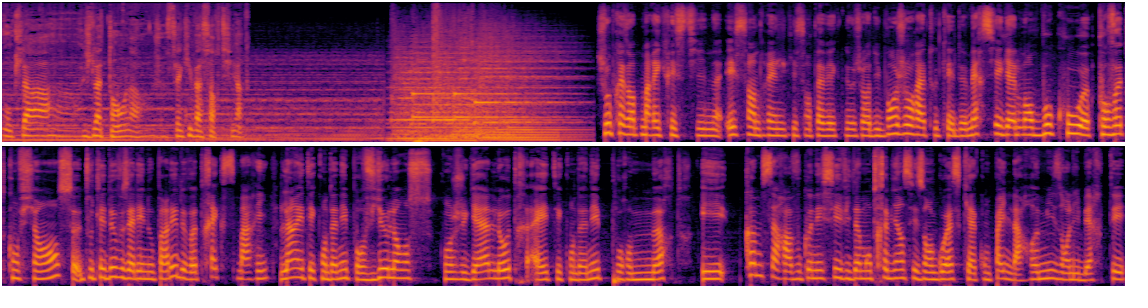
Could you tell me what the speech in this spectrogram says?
Donc là, je l'attends, je sais qu'il va sortir. Je vous présente Marie-Christine et Sandrine qui sont avec nous aujourd'hui. Bonjour à toutes les deux. Merci également beaucoup euh, pour votre confiance. Toutes les deux, vous allez nous parler de votre ex-mari. L'un a été condamné pour violence conjugale, l'autre a été condamné pour meurtre. Et comme Sarah, vous connaissez évidemment très bien ces angoisses qui accompagnent la remise en liberté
